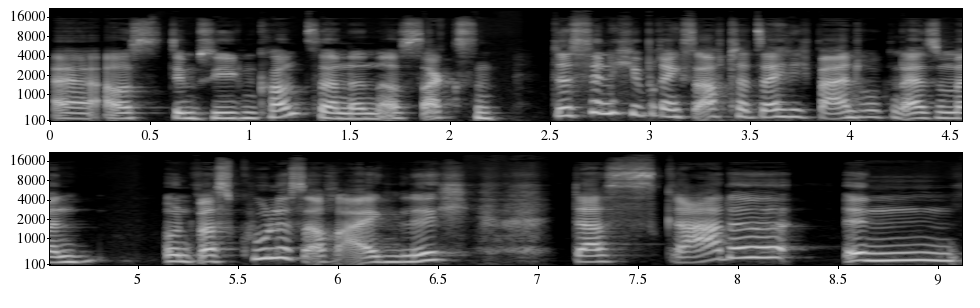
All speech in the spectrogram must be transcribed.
äh, aus dem Süden kommt, sondern aus Sachsen. Das finde ich übrigens auch tatsächlich beeindruckend. Also man, und was cool ist auch eigentlich, dass gerade in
